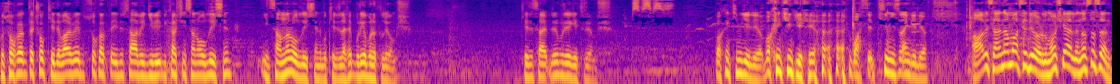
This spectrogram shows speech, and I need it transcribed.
Bu sokakta çok kedi var ve bu sokakta İdris abi gibi birkaç insan olduğu için, insanlar olduğu için bu kediler hep buraya bırakılıyormuş. Kedi sahipleri buraya getiriyormuş. Pis pis pis. Bakın kim geliyor, bakın kim geliyor. Bahsettiğim insan geliyor. Abi senden bahsediyordum. Hoş geldin. Nasılsın?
